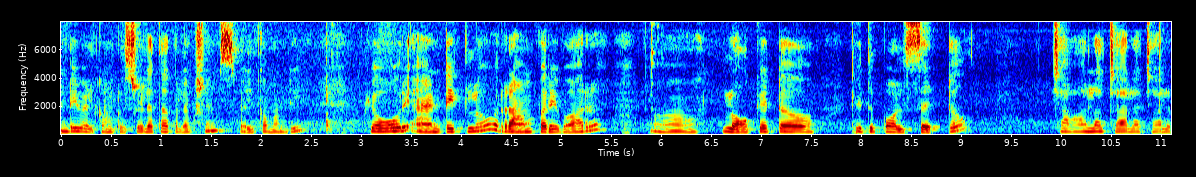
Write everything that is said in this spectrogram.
అండి welcome to Srilatha collections. Welcome అండి. ప్యూర్ యాంటిక్లో రామ్ పరివార్ లాకెట్ విత్ పాల్ సెట్. చాలా చాలా చాలా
